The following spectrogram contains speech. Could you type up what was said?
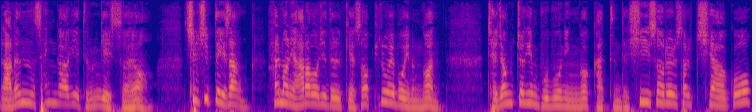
라는 생각이 드는 게 있어요. 70대 이상 할머니 할아버지들께서 필요해 보이는 건 재정적인 부분인 것 같은데 시설을 설치하고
